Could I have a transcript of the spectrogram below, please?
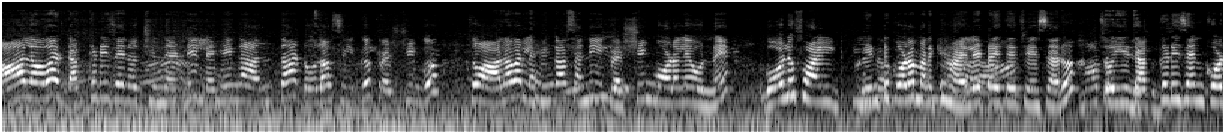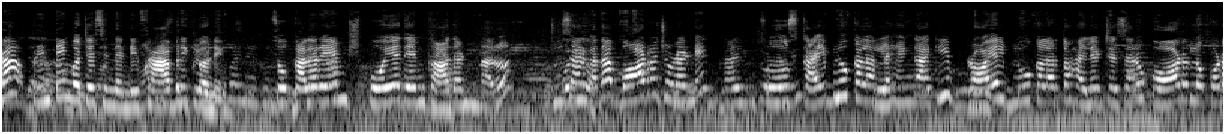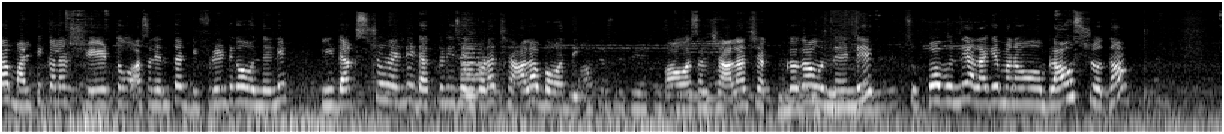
ఆల్ ఓవర్ డక్ డిజైన్ వచ్చిందండి. లెహెంగా అంతా dola silk crushing so all over lehengas అన్ని ఈ క్రషింగ్ మోడలే ఉన్నాయి. గోల్డ్ ఫాయిల్ ప్రింట్ కూడా మనకి హైలైట్ అయితే చేశారు. సో ఈ డక్ డిజైన్ కూడా ప్రింటింగ్ వచ్చేసిందండి ఫ్యాబ్రిక్లోనే. సో కలర్ ఏం పోయేదేం కాదంటున్నారు. చూసారు కదా బార్డర్ చూడండి. సో స్కై బ్లూ కలర్ లెహెంగాకి రాయల్ బ్లూ కలర్తో హైలైట్ చేశారు. బార్డర్లో కూడా మల్టీ కలర్ షేడ్తో అసలు ఎంత డిఫరెంట్గా ఉందండి. ఈ డక్స్ చూడండి డక్ డిజైన్ కూడా చాలా బాగుంది. వావ్, అసలు చాలా చక్కగా ఉందండి. సూపర్ ఉంది. అలాగే మనం బ్లౌజ్ చూద్దాం.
